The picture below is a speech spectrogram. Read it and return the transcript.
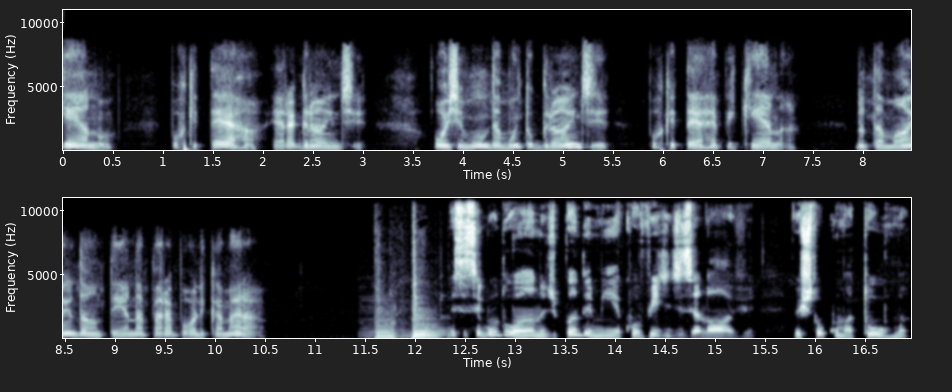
Pequeno, porque terra era grande. Hoje o mundo é muito grande, porque terra é pequena, do tamanho da antena parabólica Amará. Nesse segundo ano de pandemia Covid-19, eu estou com uma turma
